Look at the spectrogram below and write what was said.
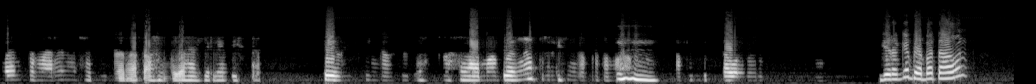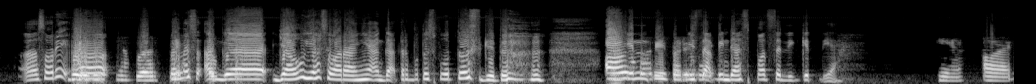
Dan kemarin satu banget alhamdulillah akhirnya bisa rilis single sudah setelah lama banget rilis single pertama mm-hmm. tapi di tahun 2020. Jaraknya berapa tahun? Uh, sorry, uh, Lemes agak jauh ya suaranya, agak terputus-putus gitu. Oh, Mungkin sorry, sorry, bisa sorry. pindah spot sedikit ya. Iya, yeah, alright.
